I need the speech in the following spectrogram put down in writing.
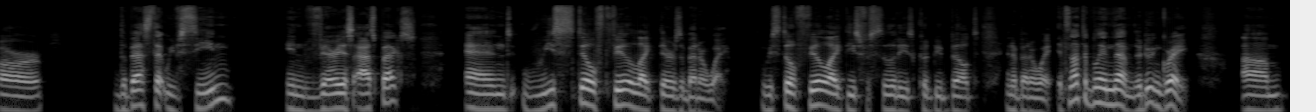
are the best that we've seen in various aspects, and we still feel like there's a better way. We still feel like these facilities could be built in a better way. It's not to blame them; they're doing great. Um,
